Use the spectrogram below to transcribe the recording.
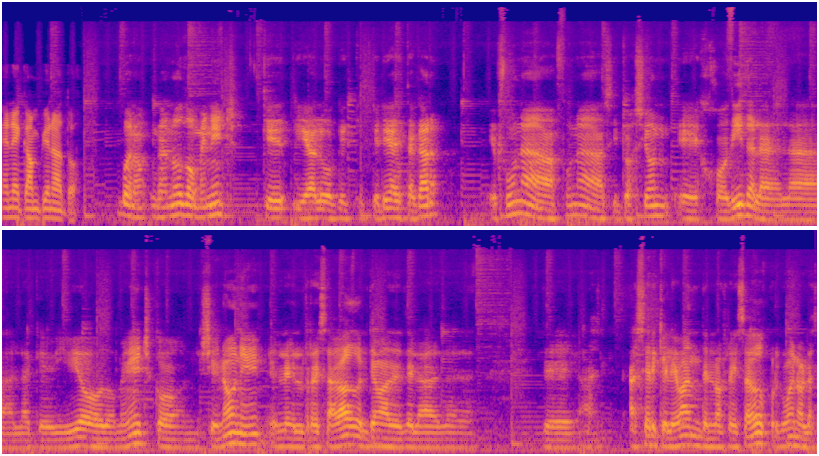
en el campeonato. Bueno, ganó Domenech, y algo que, quería destacar, eh, fue, una, fue una situación eh, jodida la, que vivió Domenech con Genone, el, rezagado, el tema de, la, hacer que levanten los rezagados, porque bueno, la,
